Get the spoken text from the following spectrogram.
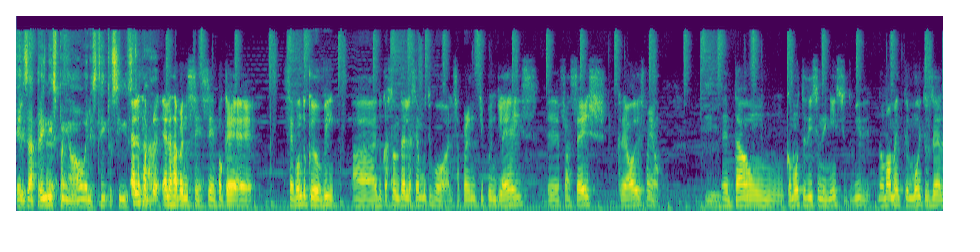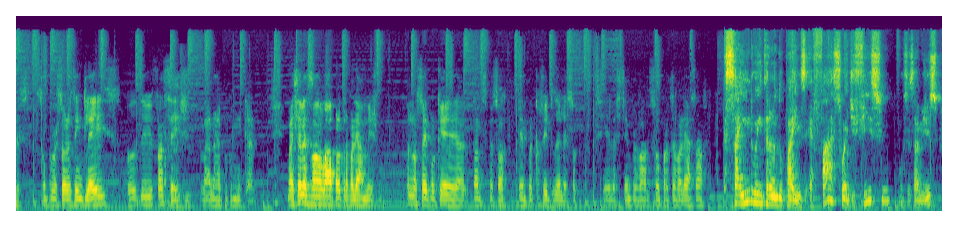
Eles aprendem é, espanhol, eles tentam se misturar. Eles, aprendem, eles aprendem sim, sim, porque é, segundo o que eu vi, a educação deles é muito boa. Eles aprendem tipo inglês, eh, francês, creole e espanhol. Hum. Então, como eu te disse no início do vídeo, normalmente muitos deles são professores de inglês ou de francês, uhum. lá na República Dominicana. Mas eles vão lá para trabalhar mesmo. Eu não sei porque tantas pessoas têm preconceito deles, só se eles sempre vão só para trabalhar, sabe? Saindo ou entrando do país, é fácil ou é difícil? Você sabe disso?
